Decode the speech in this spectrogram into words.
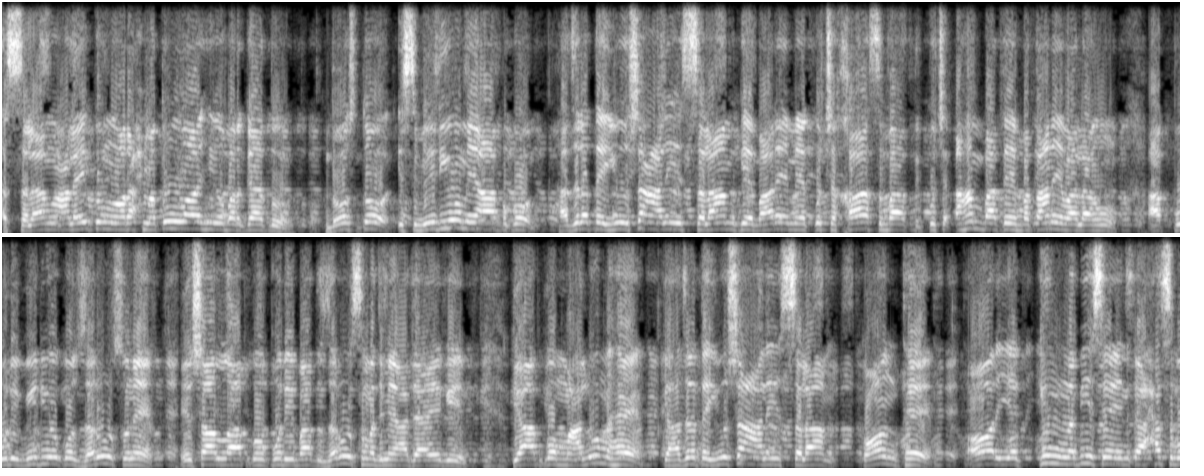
असलकम वरहमतुल्लाहि वबरकातुह। दोस्तों, इस वीडियो में आपको हज़रत यूशा सलाम के बारे में कुछ खास बात, कुछ अहम बातें बताने वाला हूँ। आप पूरी वीडियो को ज़रूर सुने। इंशाल्लाह आपको पूरी बात ज़रूर समझ में आ जाएगी। क्या आपको मालूम है कि हज़रत यूशा सलाम कौन थे और ये किन नबी से इनका हसब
